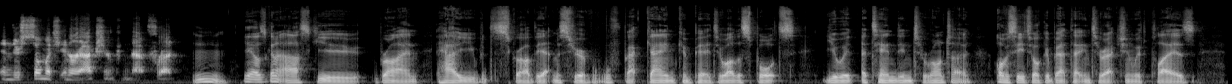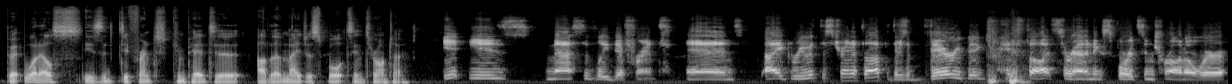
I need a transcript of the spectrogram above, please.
and there's so much interaction from that front. Mm. Yeah, I was going to ask you, Bryan, how you would describe the atmosphere of a Wolfpack game compared to other sports you would attend in Toronto. Obviously, you talk about that interaction with players, But what else is different compared to other major sports in Toronto? It is massively different. And I agree with this train of thought, but there's a very big train of thought surrounding sports in Toronto where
